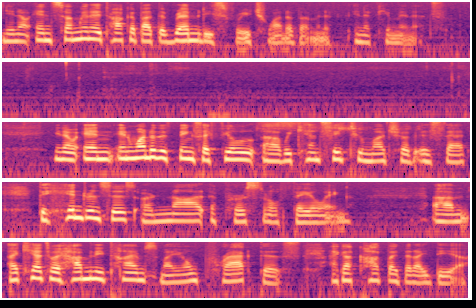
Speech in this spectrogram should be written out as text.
You know, and so I'm going to talk about the remedies for each one of them in a, in a few minutes. You know, and, and one of the things I feel uh, we can't say too much of is that the hindrances are not a personal failing. Um, I can't tell you how many times my own practice I got caught by that idea.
